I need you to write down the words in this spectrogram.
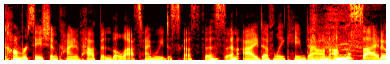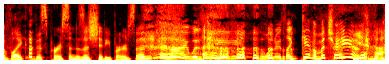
conversation kind of happened the last time we discussed this and I definitely came down on the side of like this person is a shitty person And I was the, the one who's like, give him a chance. yeah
